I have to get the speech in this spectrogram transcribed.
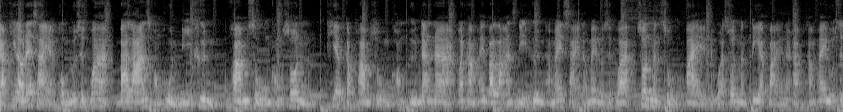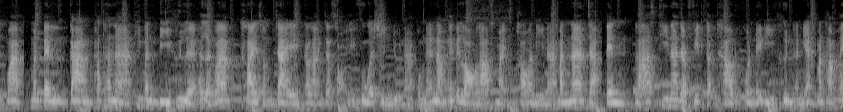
จากที่เราได้ใส่อะผมรู้สึกว่าบาลานซ์ของหุ่นดีขึ้น ความสูงของส้นเทียบกับความสูงของพื้นด้านหน้า ก็ทำให้บาลานซ์ดีขึ้นทำให้ใส่แล้วไม่รู้สึกว่าส้นมันสูงไป หรือว่าส้นมันเตี้ยไปนะครับทำให้รู้สึกว่ามันเป็นการพัฒนาที่มันดีขึ้นเลย ถ้าเกิดว่าใครสนใจกำลังจะสอยฟูกชินอยู่นะ ผมแนะนำให้ไปลองลาสใหม่ของเขาอันนี้นะ มันน่าจะเป็นลาสที่น่าจะฟิตกับเท้าทุกคนได้ดีขึ้น อันนี้มันทำให้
